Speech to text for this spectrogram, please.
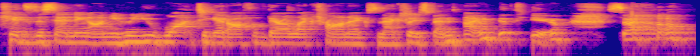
kids descending on you who you want to get off of their electronics and actually spend time with you. So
